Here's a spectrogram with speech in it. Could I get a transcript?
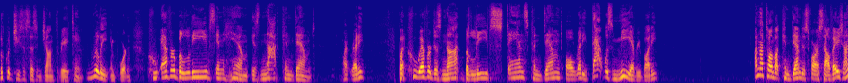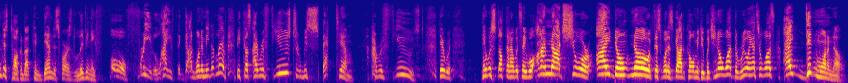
Look what Jesus says in John 3:18. Really important. Whoever believes in him is not condemned. Right, ready? But whoever does not believe stands condemned already. That was me, everybody. I'm not talking about condemned as far as salvation. I'm just talking about condemned as far as living a full, free life that God wanted me to live because I refused to respect Him. I refused. There were, there was stuff that I would say, well, I'm not sure. I don't know if this what has God called me to. But you know what? The real answer was I didn't want to know.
